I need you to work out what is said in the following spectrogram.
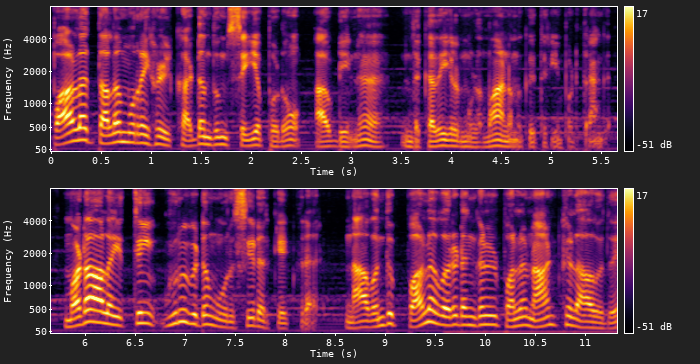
பல தலைமுறைகள் கடந்தும் செய்யப்படும் அப்படின்னு இந்த கதைகள் மூலமாக நமக்கு தெரியப்படுத்துகிறாங்க மடாலயத்தில் குருவிடம் ஒரு சீடர் கேட்கிறார் நான் வந்து பல வருடங்கள் பல நாட்கள் ஆகுது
